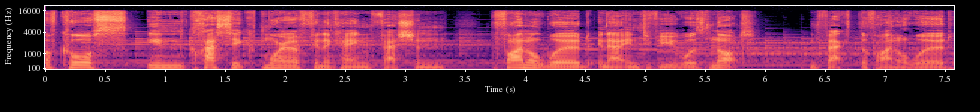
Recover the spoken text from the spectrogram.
of course, in classic Moira Finucane fashion, the final word in our interview was not, in fact, the final word.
